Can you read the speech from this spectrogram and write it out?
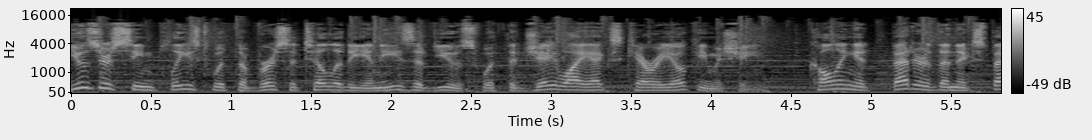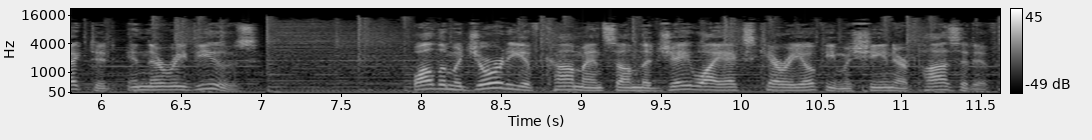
Users seem pleased with the versatility and ease of use with the JYX karaoke machine, calling it better than expected in their reviews. While the majority of comments on the JYX karaoke machine are positive,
